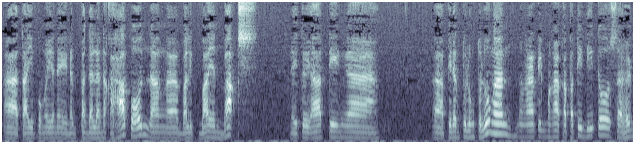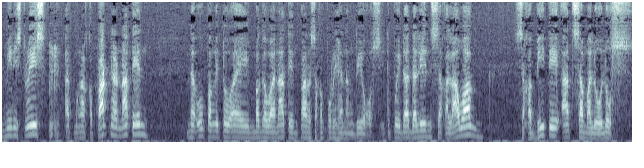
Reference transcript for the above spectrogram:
Uh, tayo po ngayon ay nagpadala na kahapon ng uh, Balikbayan Box na ito ay ating uh, uh, pinagtulong-tulungan ng ating mga kapatid dito sa Herd Ministries at mga kapartner natin na upang ito ay magawa natin para sa kapurihan ng Diyos. Ito po ay dadalin sa Kalawag, sa Cavite at sa Malolos.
